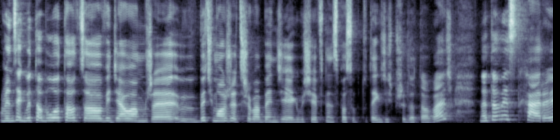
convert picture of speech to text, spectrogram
więc jakby to było to, co wiedziałam, że być może trzeba będzie jakby się w ten sposób tutaj gdzieś przygotować. Natomiast Harry,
